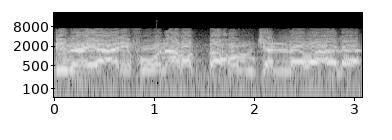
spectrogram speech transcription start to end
بما يعرفون ربهم جل وعلا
